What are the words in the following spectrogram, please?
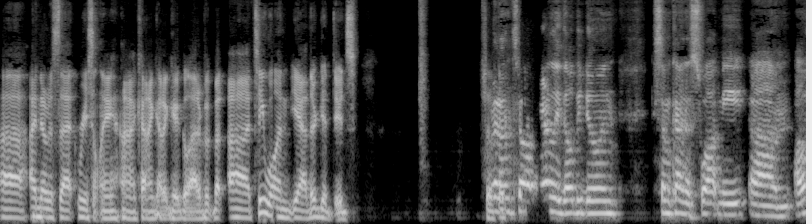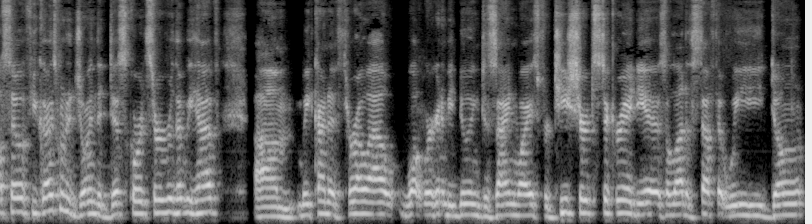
Uh, I noticed that recently. I kind of got a giggle out of it. But uh, T1, yeah, they're good dudes. So Right on. So apparently they'll be doing some kind of swap meet. Um, also, if you guys want to join the Discord server that we have, um, we kind of throw out what we're going to be doing design wise for t shirt sticker ideas, a lot of stuff that we don't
